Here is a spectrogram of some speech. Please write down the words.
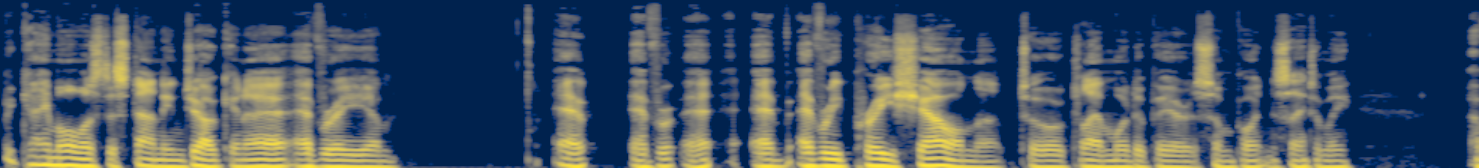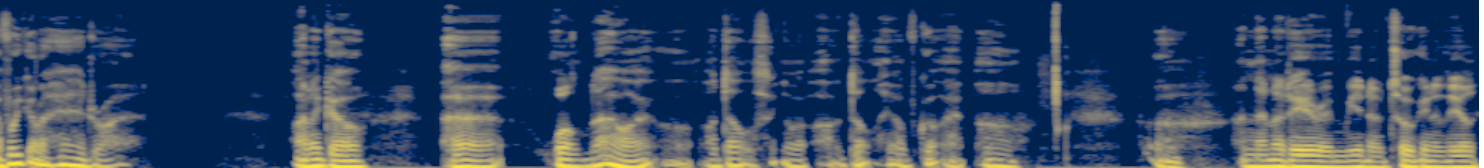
became almost a standing joke. You know, every um, every every pre-show on that tour, Clem would appear at some point and say to me, "Have we got a hairdryer?" And I go, uh, "Well, no, I, I don't think I don't think I've got it." Oh, oh. and then I'd hear him, you know, talking to the other.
